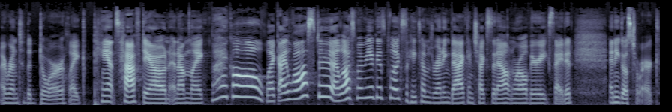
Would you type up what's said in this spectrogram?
I run to the door, like pants half down, and I'm like, Michael, like I lost it. I lost my mucus plug. So he comes running back and checks it out, and we're all very excited. And he goes to work.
